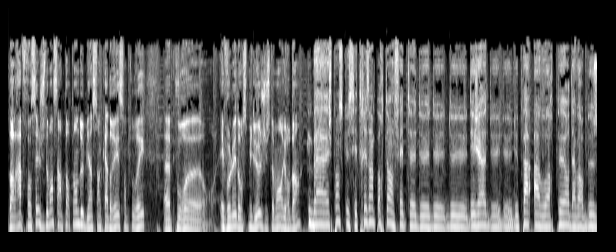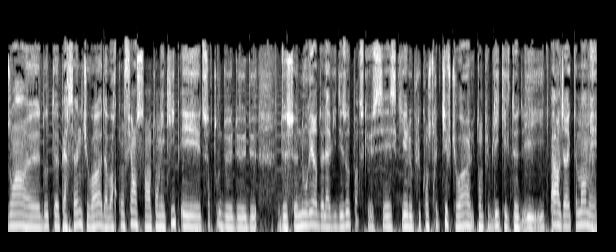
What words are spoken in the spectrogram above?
dans le rap français. Justement, c'est important de bien s'encadrer, s'entourer euh, pour euh, évoluer dans ce milieu justement urbain. Bah, je pense que c'est très important en fait de, de, de déjà de, de de pas avoir peur, d'avoir besoin euh, d'autres personnes, tu vois, d'avoir confiance en ton équipe et surtout de, de de de se nourrir de la vie des autres parce que c'est ce qui est le plus constructif, tu vois. Ton public, il te il te parle directement, mais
